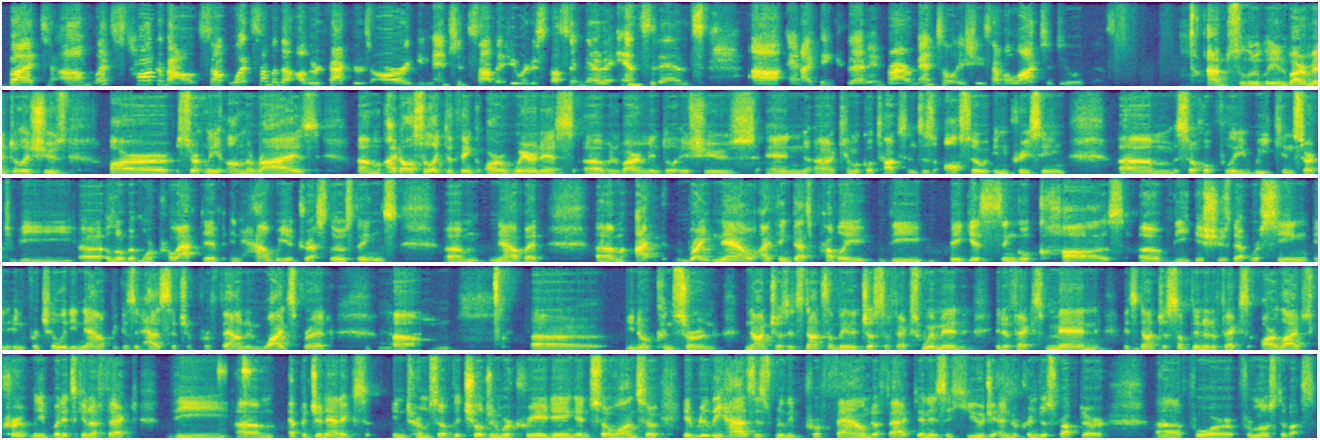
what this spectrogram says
But um, let's talk about some, what some of the other factors are. You mentioned some as you were discussing there, the incidents. Uh, and I think that environmental issues have a lot to do with this. Absolutely. Environmental issues are certainly on the rise. Um, I'd also like to think our awareness of environmental issues and uh, chemical toxins is also increasing. Um, so hopefully we can start to be uh, a little bit more proactive in how we address those things um, now. But um, I, right now, I think that's probably the biggest single cause of the issues that we're seeing in infertility now because it has such a profound and widespread mm-hmm. Um, uh, you know, concern. Not just, it's not something that just affects women. It affects men. It's not just something that affects our lives currently, but it's going to affect the um, epigenetics in terms of the children we're creating and so on. So it really has this really profound effect and is a huge endocrine disruptor uh, for, for most of us.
